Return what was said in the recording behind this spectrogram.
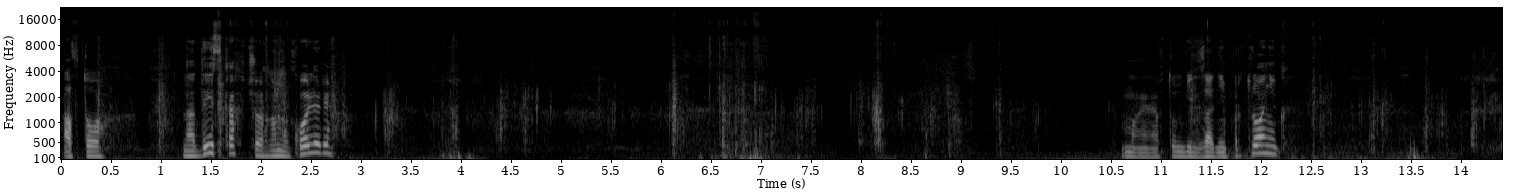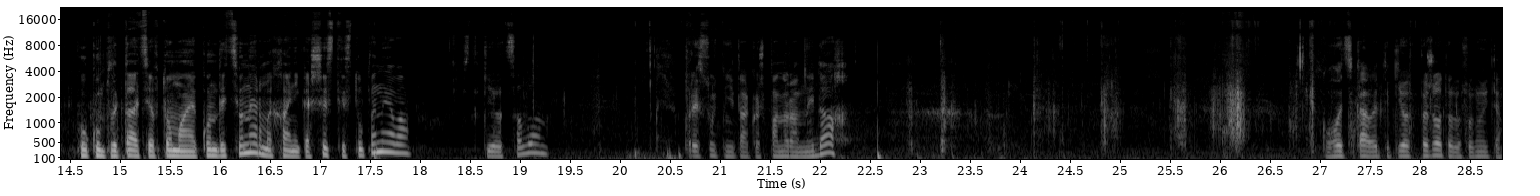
Авто на дисках в чорному кольорі. Має автомобіль задній партронік. По комплектації авто має кондиціонер, механіка 6-ступенева. Ось такий от салон. Присутній також панорамний дах. Кого цікавить такий от Peugeot, телефонуйте.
